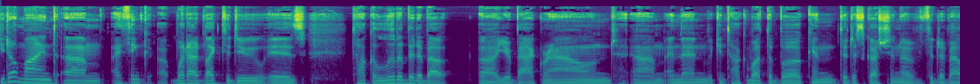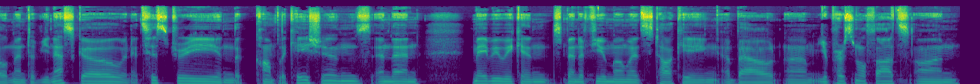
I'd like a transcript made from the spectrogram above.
you don't mind, um, I think uh, what I'd like to do is talk a little bit about uh, your background, um, and then we can talk about the book and the discussion of the development of UNESCO and its history and the complications, and then maybe we can spend a few moments talking about um, your personal thoughts on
